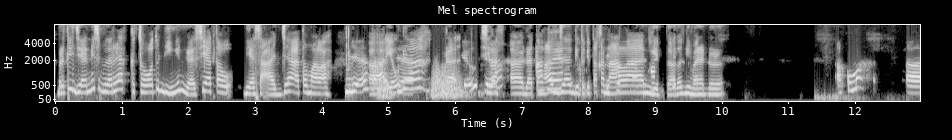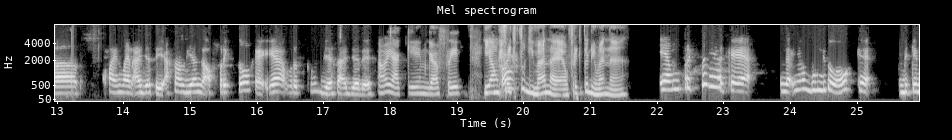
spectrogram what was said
Berarti Jen ini sebenarnya ke cowok tuh dingin gak sih atau biasa aja atau malah Biasa eh, aja. ya udah da- udah. silah eh, datang Ada aja gitu kita kenalan gitu atau gimana dulu? Aku mah eh, fine-fine aja sih. Asal dia nggak freak tuh kayaknya menurutku biasa aja deh. oh yakin gak freak Yang freak tuh gimana? Yang freak tuh di mana? Yang freak tuh ya kayak nggak nyambung gitu loh. Kayak bikin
